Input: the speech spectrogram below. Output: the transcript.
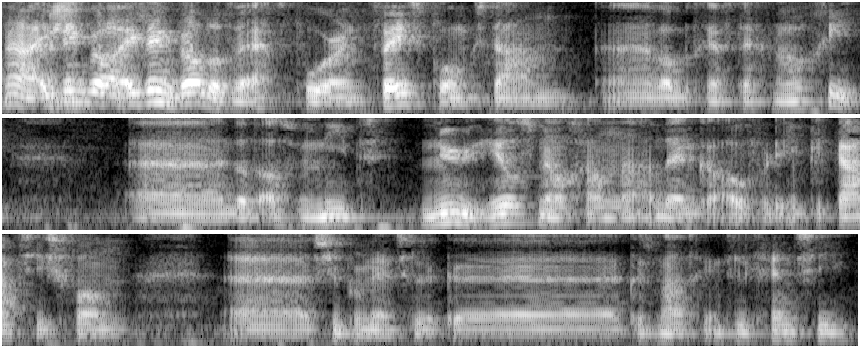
nou, ik denk, wel, ik denk wel dat we echt voor een tweesprong staan uh, wat betreft technologie. Uh, dat als we niet nu heel snel gaan nadenken over de implicaties van supermenselijke kunstmatige intelligentie,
